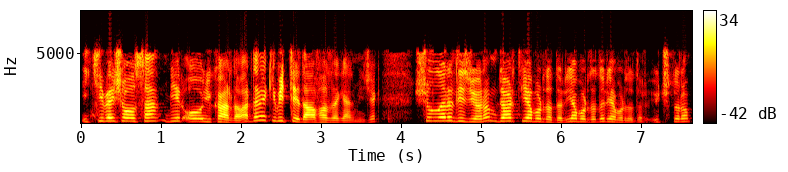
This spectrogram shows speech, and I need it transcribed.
2, 5 olsa 1 o yukarıda var. Demek ki bitti. Daha fazla gelmeyecek. Şunları diziyorum. 4 ya buradadır, ya buradadır, ya buradadır. 3 durum.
